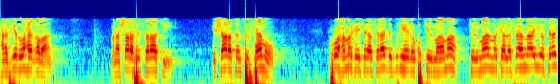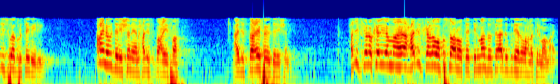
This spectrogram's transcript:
Xanafiyadu waxay qabaan man ashaara fi salaati ishaaratan tufhamu. Ruuxa markaysagaa salaada gudaheeda ku tilmaama tilmaan markaa la fahmaayo salaaddiisu waa burtay bay leeyihiin waxayna u daliishanayaan xadiis daciifa. Xadiis daciifay u daliishanayaan. Xadiiskan oo keliya maaha axaadiis kalena waa ku soo aroortay tilmaanta salaada gudaheeda wax la tilmaamaayo.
